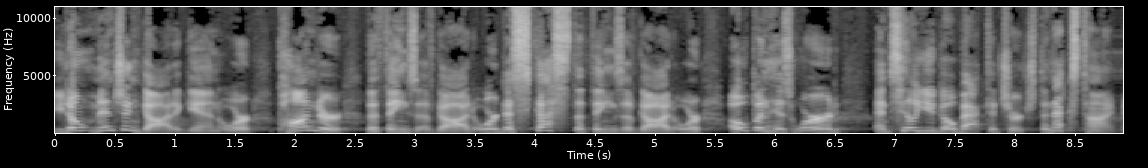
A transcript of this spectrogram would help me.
you don't mention God again, or ponder the things of God, or discuss the things of God, or open His Word until you go back to church the next time,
